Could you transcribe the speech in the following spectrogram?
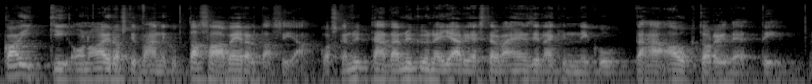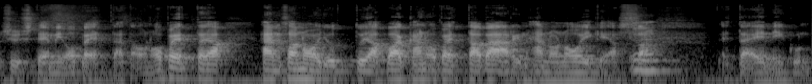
kaikki on aidosti vähän niin kuin tasavertaisia, koska nyt tämä nykyinen järjestelmä ensinnäkin niin kuin tähän auktoriteettisysteemi opettaa, että on opettaja, hän sanoo juttuja, vaikka hän opettaa väärin, hän on oikeassa. Mm. Että ei niin kuin,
